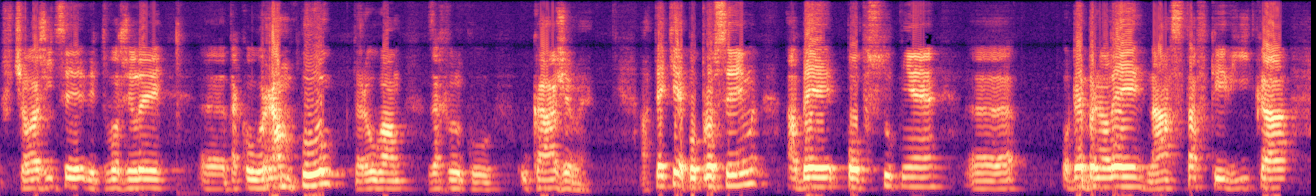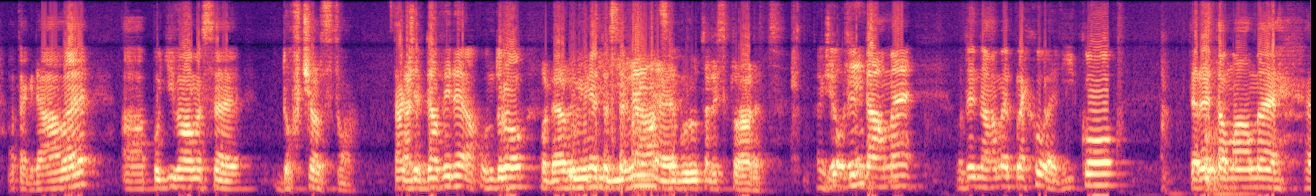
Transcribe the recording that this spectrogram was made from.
včelaříci vytvořili takovou rampu, kterou vám za chvilku ukážeme. A teď je poprosím, aby postupně odebrali nástavky, víka a tak dále a podíváme se do včelstva. Takže tak. Davide a Ondro, ujměte se práce. budu tady skládat. Takže odevzdáme, odevzdáme plechové víko, které tam máme eh,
